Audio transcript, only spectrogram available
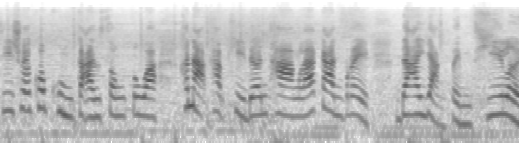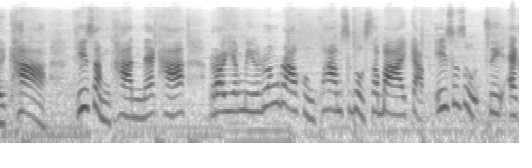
ที่ช่วยควบคุมการทรงตัว ขณะขับขี่เดินทางและการเบรกได้อย่างเต็มที่เลยค่ะ ที่สำคัญนะคะ เรายังมีเรื่องราวของความสะดวกสบายกับ Isuzu GX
